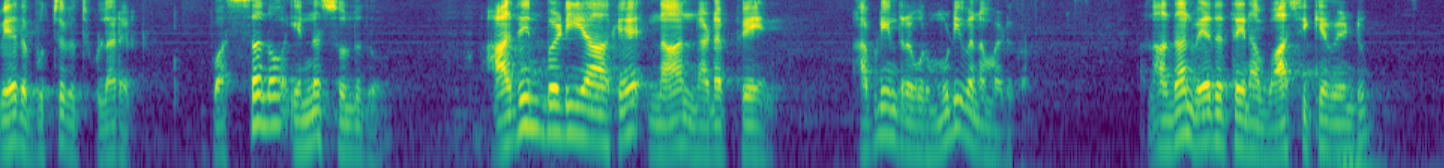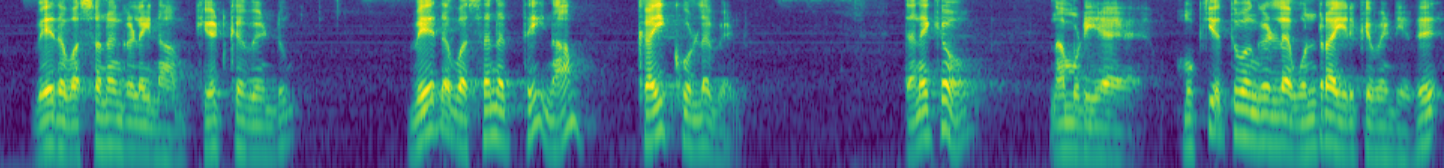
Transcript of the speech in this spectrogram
வேத புத்தகத்துக்குள்ளார இருக்கு. வசனம் என்ன சொல்லுதோ அதன்படியாக நான் நடப்பேன் அப்படின்ற ஒரு முடிவை நம்ம எடுக்கணும். அதனால்தான் வேதத்தை நாம் வாசிக்க வேண்டும். வேத வசனங்களை நாம் கேட்க வேண்டும். வேத வசனத்தை நாம் கை கொள்ள வேண்டும். தினைக்கும் நம்முடைய முக்கியத்துவங்களில் ஒன்றாக இருக்க வேண்டியது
